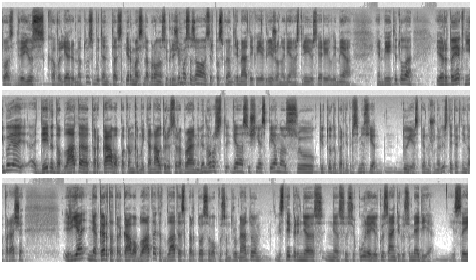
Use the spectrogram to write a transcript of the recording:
tuos dviejus kavalierių metus, būtent tas pirmas Lebrono sugrįžimo sezonas ir paskui antri metai, kai jie grįžo nuo 1-3 serijų laimėjo NBA titulą. Ir toje knygoje Davidą Blatą tarkavo pakankamai, ten autorius yra Brian Winhorst, vienas iš ESPN su kitu, dabar neprisiminsiu, jie du ESPN žurnalistai tą knygą parašė. Ir jie nekartą tarkavo Blatą, kad Blatas per tuos savo pusantrų metų, jis taip ir nes, nesusikūrė jokių santykių su medija. Jisai,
